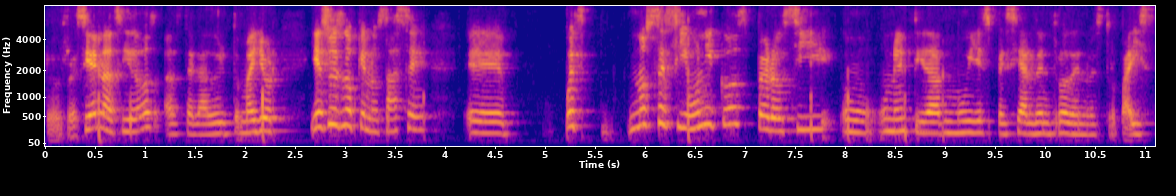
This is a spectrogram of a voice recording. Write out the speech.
los recién nacidos hasta el adulto mayor. Y eso es lo que nos hace eh, pues no sé si únicos, pero sí una entidad muy especial dentro de nuestro país.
